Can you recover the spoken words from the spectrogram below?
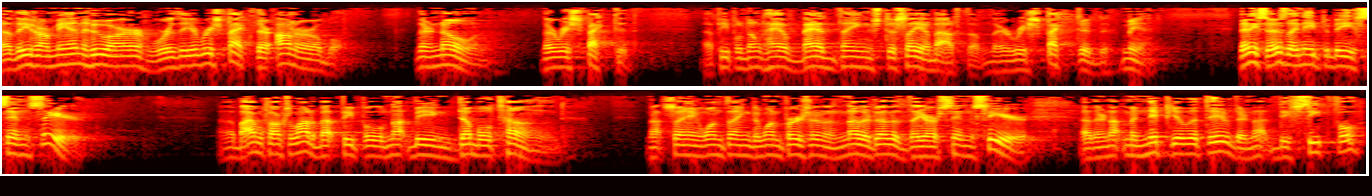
Uh, these are men who are worthy of respect. They're honorable. They're known. They're respected. Uh, people don't have bad things to say about them. They're respected men. Then he says they need to be sincere. Uh, the Bible talks a lot about people not being double tongued, not saying one thing to one person and another to other. They are sincere. Uh, they're not manipulative. They're not deceitful.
